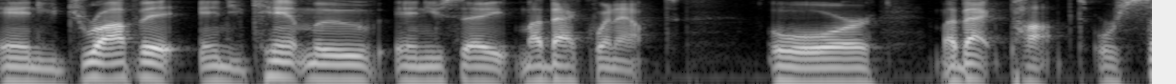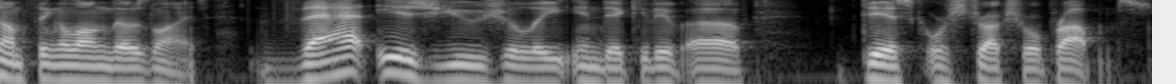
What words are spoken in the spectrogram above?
And you drop it and you can't move, and you say, My back went out, or my back popped, or something along those lines. That is usually indicative of disc or structural problems.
